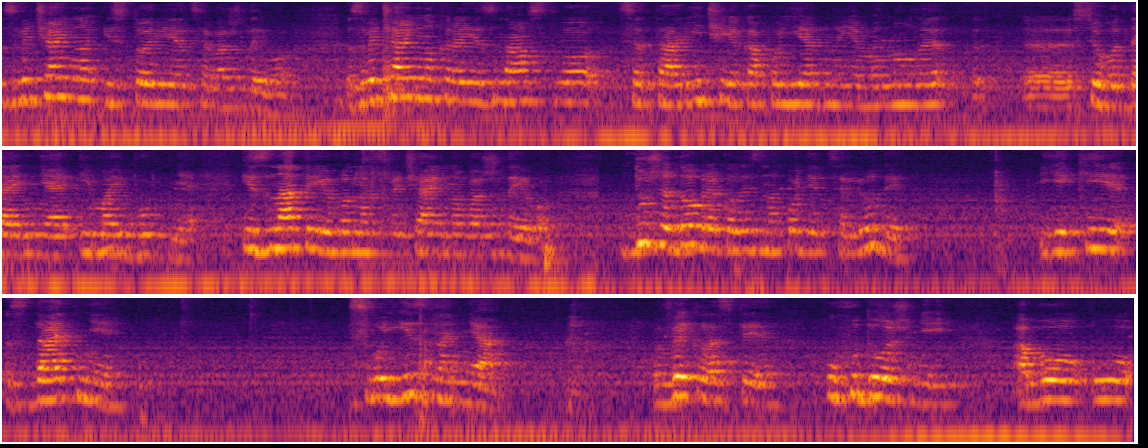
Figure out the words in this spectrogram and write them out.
Звичайно, історія це важливо. Звичайно, краєзнавство це та річ, яка поєднує минуле е, сьогодення і майбутнє. І знати його надзвичайно важливо. Дуже добре, коли знаходяться люди, які здатні свої знання викласти у художній або у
